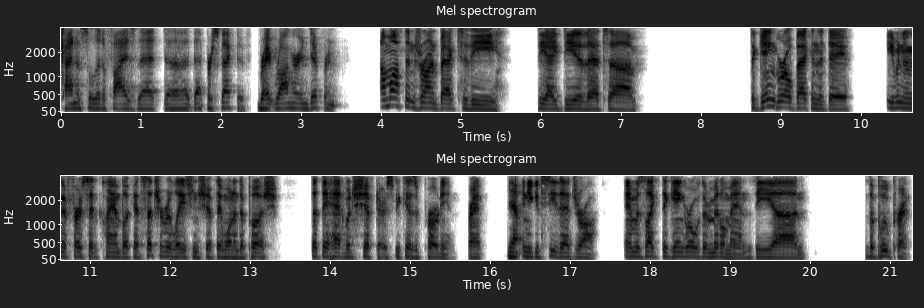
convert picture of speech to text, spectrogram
kind of solidifies that uh that perspective. Right wrong or indifferent. I'm often drawn back to the the idea that uh, the gangrel back in the day, even in their first ed clan book, had such a relationship they wanted to push that they had with shifters because of Protean, right? Yeah. And you could see that draw. And it was like the gangrel with their middleman, the uh, the blueprint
